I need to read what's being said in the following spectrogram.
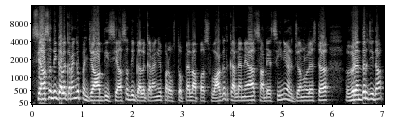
ਸਿਆਸਤ ਦੀ ਗੱਲ ਕਰਾਂਗੇ ਪੰਜਾਬ ਦੀ ਸਿਆਸਤ ਦੀ ਗੱਲ ਕਰਾਂਗੇ ਪਰ ਉਸ ਤੋਂ ਪਹਿਲਾਂ ਆਪਾਂ ਸਵਾਗਤ ਕਰ ਲੈਂਦੇ ਆ ਸਾਡੇ ਸੀਨੀਅਰ ਜਰਨਲਿਸਟ ਵਰਿੰਦਰ ਜੀ ਦਾ।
